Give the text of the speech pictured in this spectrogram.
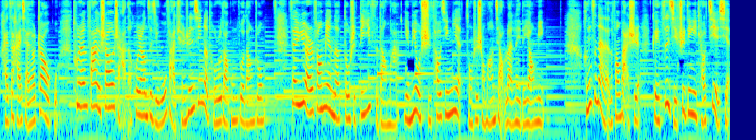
孩子还小要照顾，突然发个烧啥的，会让自己无法全身心的投入到工作当中。在育儿方面呢，都是第一次当妈，也没有实操经验，总是手忙脚乱，累得要命。恒子奶奶的方法是给自己制定一条界限，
